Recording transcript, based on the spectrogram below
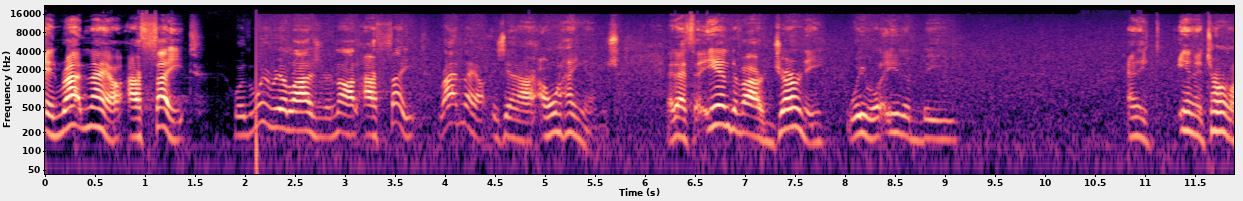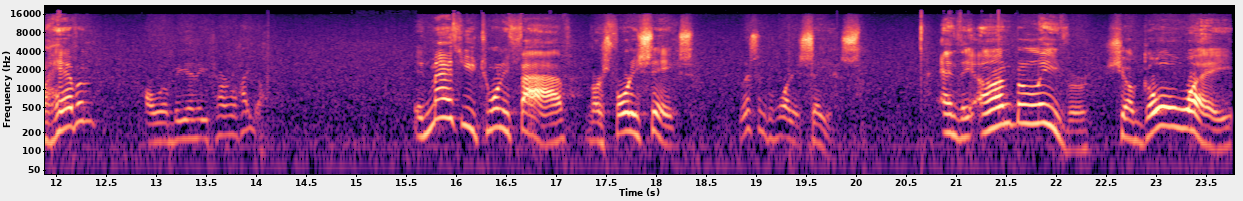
And right now, our fate, whether we realize it or not, our fate right now is in our own hands. And at the end of our journey, we will either be in eternal heaven or we'll be in eternal hell. In Matthew 25, verse 46, listen to what it says. And the unbeliever shall go away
